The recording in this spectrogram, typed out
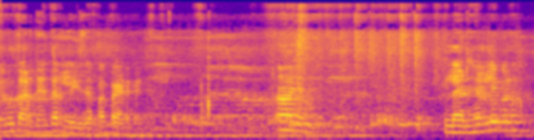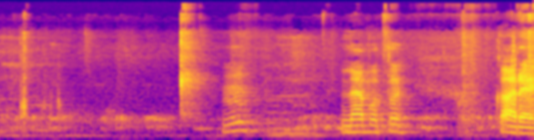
ਇਹਨੂੰ ਕਰਦੇ ਆਂ ਤਾਂ ਰਿਲੀਜ਼ ਆਪਾਂ ਬੈਠ ਕੇ। ਆ ਜਾ। ਲੈਟ ਛੱਡ ਲਈ ਪਹਿਲਾਂ। ਹੂੰ। ਲੈ ਪੁੱਤ ਘਰ ਐ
